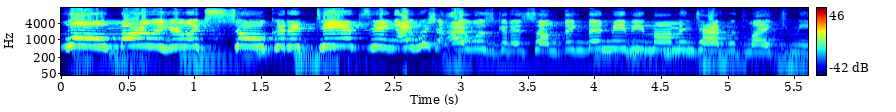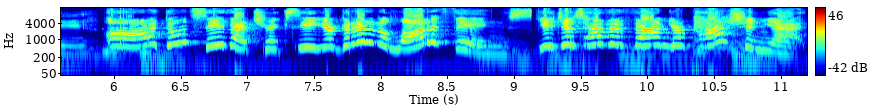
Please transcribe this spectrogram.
Whoa, Marley, you're like so good at dancing. I wish I was good at something. Then maybe mom and dad would like me. Aw, don't say that, Trixie. You're good at a lot of things. You just haven't found your passion yet.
